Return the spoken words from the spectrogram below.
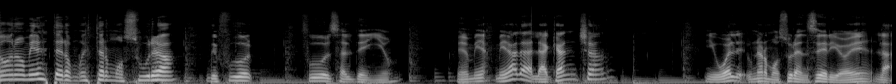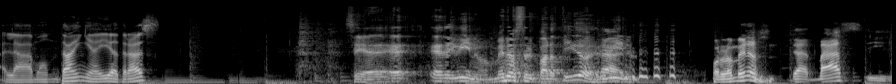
No, no, mira esta, herm- esta hermosura de fútbol, fútbol salteño. Mirá, mirá- mirá la, la cancha. Igual una hermosura en serio, ¿eh? La, la montaña ahí atrás. Sí, es, es divino. Menos el partido es Claro. divino. Por lo menos ya vas y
